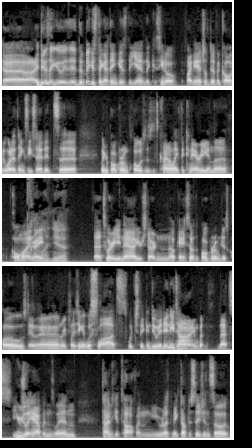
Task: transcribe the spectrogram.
uh, I do think uh, the biggest thing I think is the end, the casino financial difficulty. One of the things he said, it's uh, when your poker room closes, it's kind of like the canary in the coal mine, right? Fine, Yeah. That's where you now you're starting. Okay, so the poker room just closed, and then replacing it with slots, which they can do at any time, but that's usually happens when times get tough and you really have to make tough decisions. So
